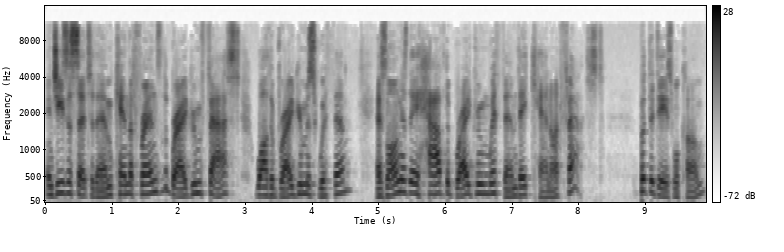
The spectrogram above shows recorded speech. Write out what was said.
And Jesus said to them, Can the friends of the bridegroom fast while the bridegroom is with them? As long as they have the bridegroom with them, they cannot fast. But the days will come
